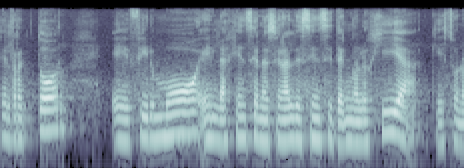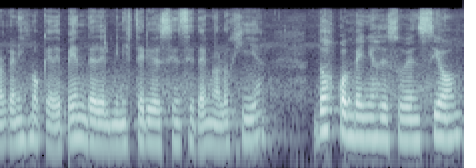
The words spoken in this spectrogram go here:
el rector eh, firmó en la Agencia Nacional de Ciencia y Tecnología, que es un organismo que depende del Ministerio de Ciencia y Tecnología, dos convenios de subvención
